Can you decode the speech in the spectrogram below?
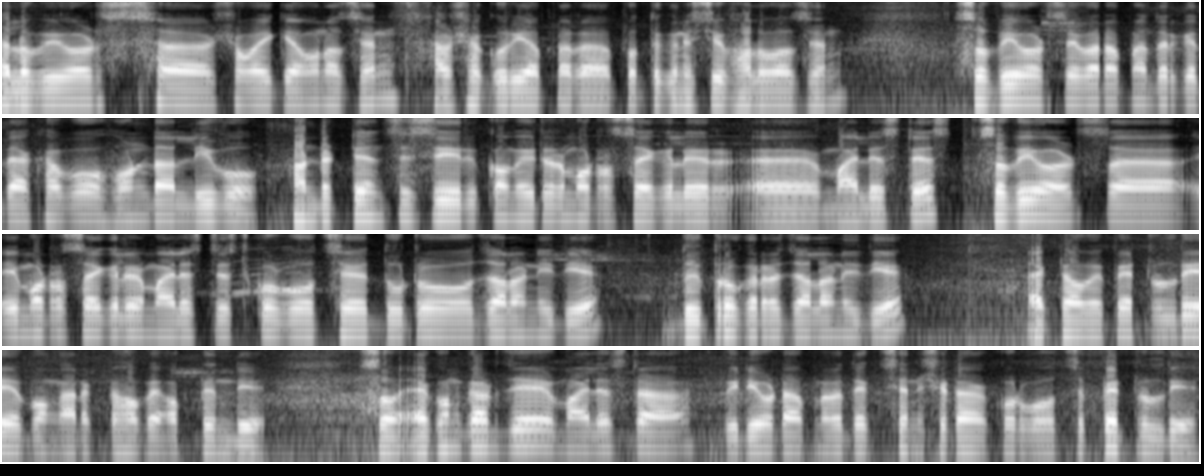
হ্যালো ভিউয়ার্স সবাই কেমন আছেন? আশা করি আপনারা প্রত্যেকে নিশ্চয়ই ভালো আছেন। সো ভিউয়ার্স এবার আপনাদেরকে দেখাবো হোন্ডা লিভো হান্ড্রেড টেন সিসির কমিউটার মোটরসাইকেলের মাইলেজ টেস্ট সো ভিউয়ার্স এই মোটরসাইকেলের মাইলেজ টেস্ট করব হচ্ছে দুটো জ্বালানি দিয়ে, দুই প্রকারের জ্বালানি দিয়ে। একটা হবে পেট্রোল দিয়ে এবং আরেকটা হবে অকটেন দিয়ে। সো এখনকার যে মাইলেজটা ভিডিওটা আপনারা দেখছেন, সেটা করব হচ্ছে পেট্রোল দিয়ে।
